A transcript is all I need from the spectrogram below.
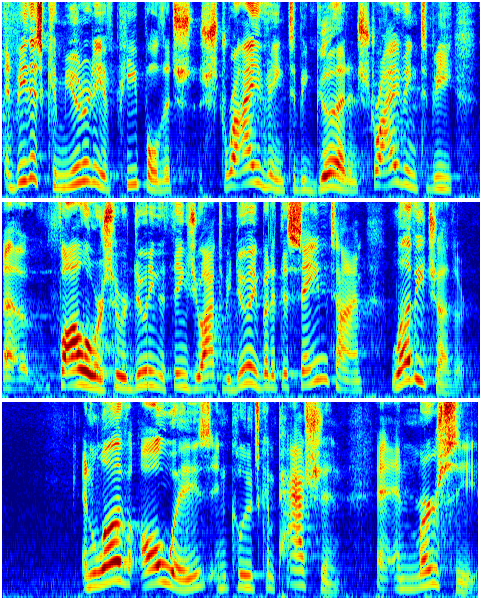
and be this community of people that's striving to be good and striving to be uh, followers who are doing the things you ought to be doing, but at the same time, love each other. And love always includes compassion and, mercy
